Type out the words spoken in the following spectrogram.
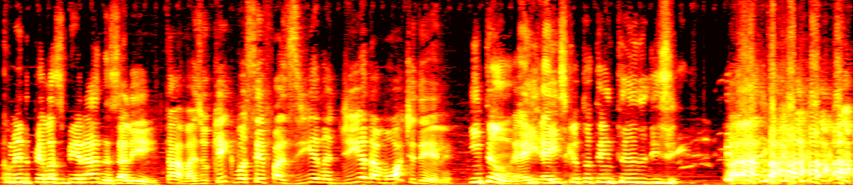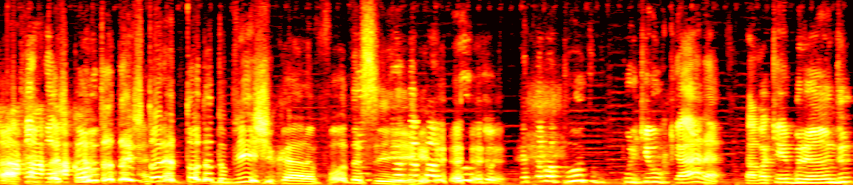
comendo pelas beiradas ali. Tá, mas o que, que você fazia no dia da morte dele? Então, é, é isso que eu tô tentando dizer. Ah, tá. Vocês a história toda do bicho, cara. Foda-se. Eu tava puto, eu tava puto, porque o cara tava quebrando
